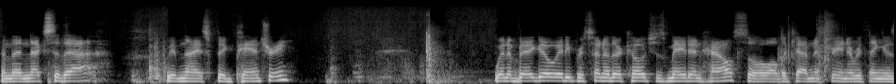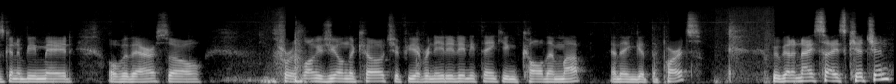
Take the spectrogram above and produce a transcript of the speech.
And then next to that, we have nice big pantry. Winnebago, 80% of their coach is made in-house, so all the cabinetry and everything is going to be made over there. So for as long as you own the coach, if you ever needed anything, you can call them up and they can get the parts. We've got a nice sized kitchen.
